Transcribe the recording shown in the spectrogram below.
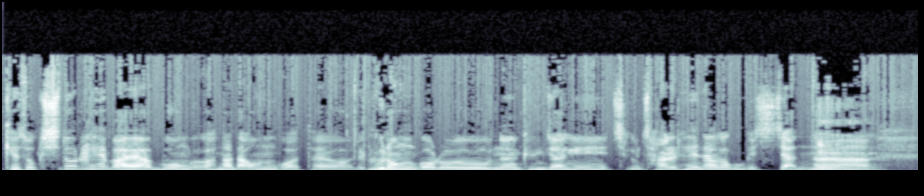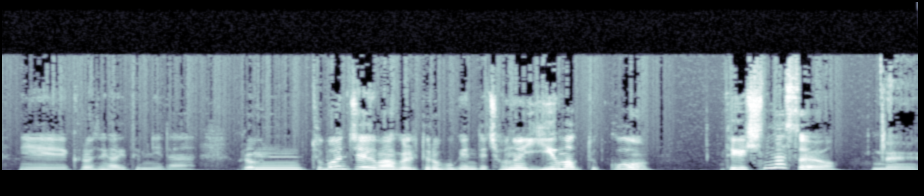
계속 시도를 해봐야 무언가가 하나 나오는 것 같아요. 근데 그런 음. 거로는 굉장히 지금 잘 해나가고 계시지 않나. 네. 예, 그런 생각이 듭니다. 그럼 두 번째 음악을 들어보겠는데 저는 이 음악 듣고 되게 신났어요. 네.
